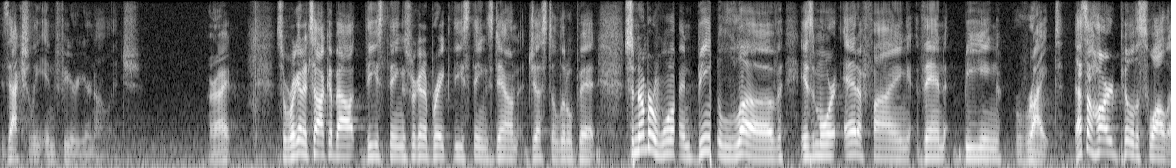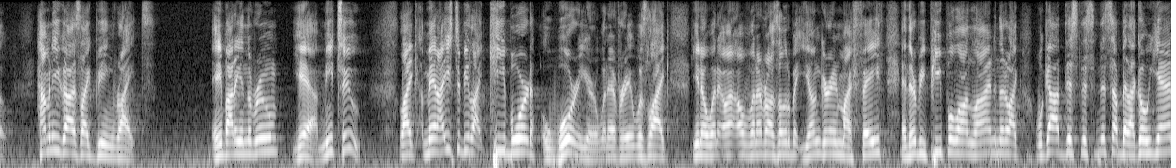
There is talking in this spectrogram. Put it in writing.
is actually inferior knowledge. All right? So, we're going to talk about these things. We're going to break these things down just a little bit. So, number one, being love is more edifying than being right. That's a hard pill to swallow. How many of you guys like being right? Anybody in the room? Yeah, me too. like, man, I used to be like keyboard warrior whenever it was like, you know, when, uh, whenever I was a little bit younger in my faith, and there'd be people online, and they're like, well, God, this, this, and this. I'd be like, oh, yeah,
